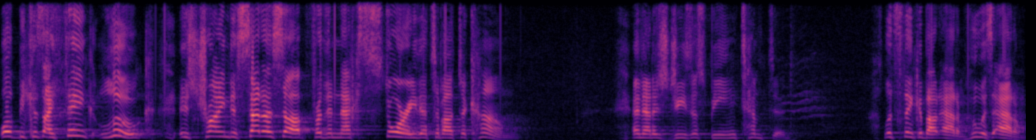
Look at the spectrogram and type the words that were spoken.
Well, because I think Luke is trying to set us up for the next story that's about to come, and that is Jesus being tempted. Let's think about Adam. Who was Adam?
